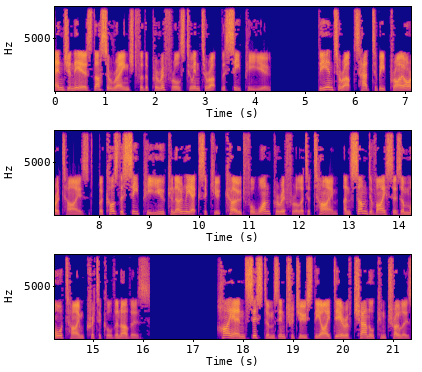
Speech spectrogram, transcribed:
Engineers thus arranged for the peripherals to interrupt the CPU. The interrupts had to be prioritized, because the CPU can only execute code for one peripheral at a time, and some devices are more time critical than others. High-end systems introduced the idea of channel controllers,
